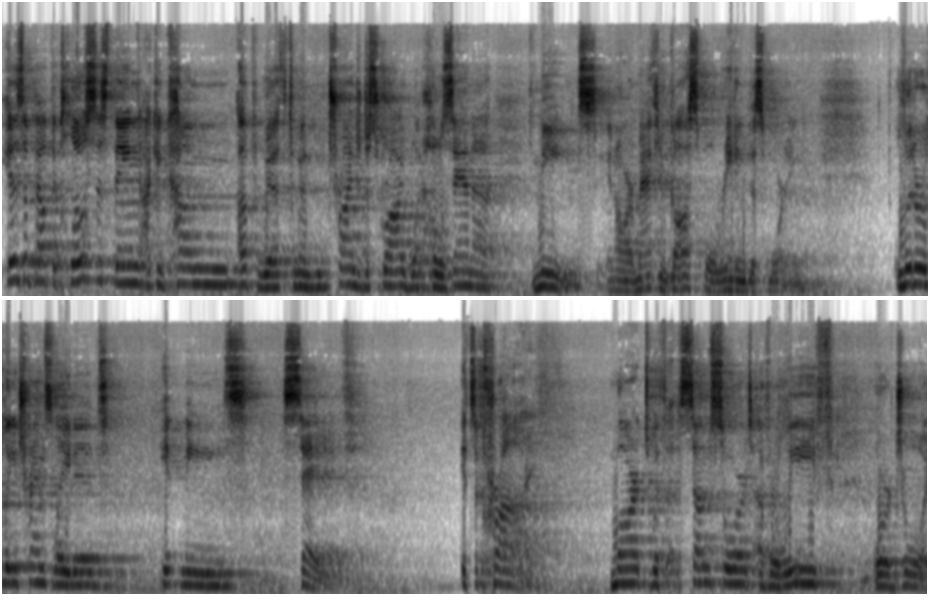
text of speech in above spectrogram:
is about the closest thing I can come up with when trying to describe what Hosanna means in our Matthew Gospel reading this morning. Literally translated, it means save. It's a cry marked with some sort of relief or joy.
